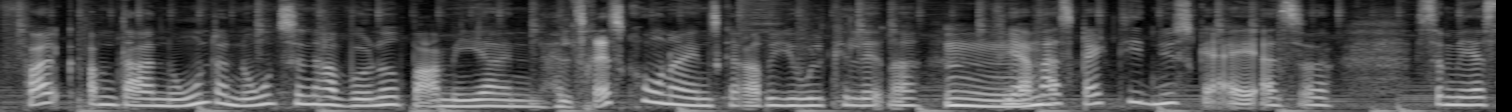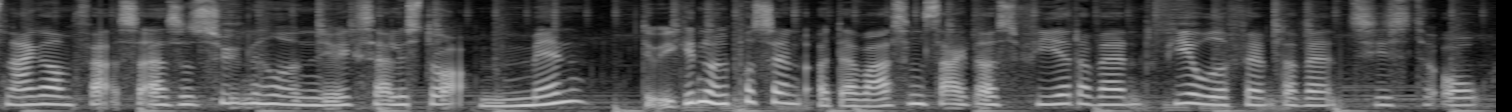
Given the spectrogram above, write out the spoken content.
folk, om der er nogen, der nogensinde har vundet bare mere end 50 kroner i en skrabe julekalender. Mm. For jeg er faktisk rigtig nysgerrig. Altså, som jeg snakkede om før, så er sandsynligheden jo ikke særlig stor. Men det er jo ikke 0 procent, og der var som sagt også fire, der vandt. Fire ud af fem, der vandt sidste år.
